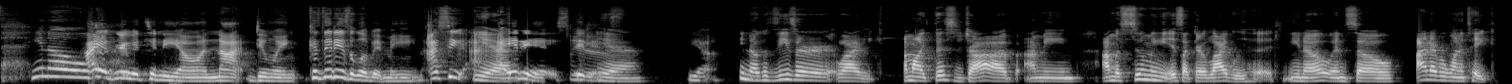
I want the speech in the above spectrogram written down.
But- You know, I agree with Tania on not doing because it is a little bit mean. I see, I- Yeah. it is, it Yeah. is, yeah. yeah. you know, because these are like, I'm like, this job, I mean, I'm assuming is like their livelihood, you know? And so I never want to take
